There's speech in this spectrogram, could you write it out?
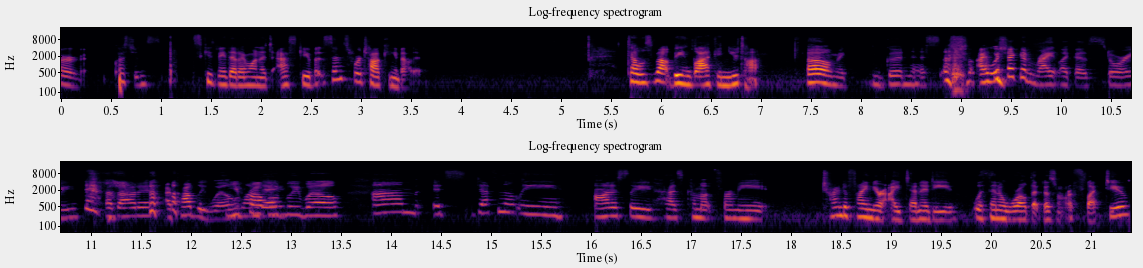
or questions, excuse me, that I wanted to ask you, but since we're talking about it, tell us about being black in Utah. oh my goodness. I wish I could write like a story about it. I probably will you one day. probably will. Um, it's definitely, honestly, has come up for me trying to find your identity within a world that doesn't reflect you.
